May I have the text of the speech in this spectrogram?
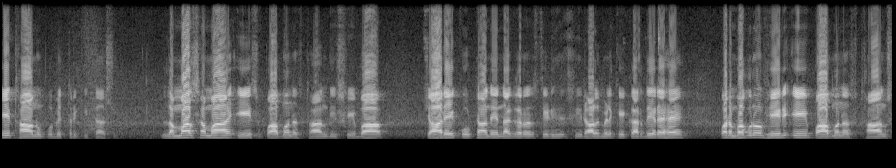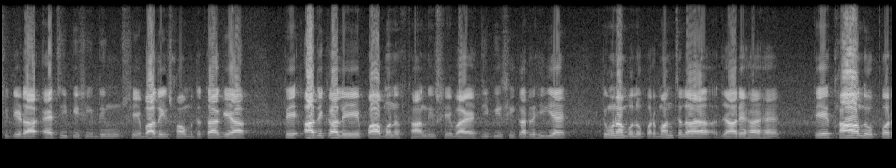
ਇਹ ਥਾਂ ਨੂੰ ਪਵਿੱਤਰ ਕੀਤਾ ਸੀ। ਲੰਮਾ ਸਮਾਂ ਇਸ ਪਾਵਨ ਸਥਾਨ ਦੀ ਸੇਵਾ ਚਾਰੇ ਕੋਟਾਂ ਦੇ ਨਗਰ ਜਿਹੜੇ ਸੀ ਰਲ ਮਿਲ ਕੇ ਕਰਦੇ ਰਹੇ, ਪਰ ਮਗਰੋਂ ਫਿਰ ਇਹ ਪਾਵਨ ਸਥਾਨ ਸੀ ਜਿਹੜਾ ਐਚਜੀਪੀਸੀ ਦੀ ਨੂੰ ਸੇਵਾ ਦੇ ਸੌਂਪ ਦਿੱਤਾ ਗਿਆ ਤੇ ਅੱਜ ਕੱਲ੍ਹ ਇਹ ਪਾਵਨ ਸਥਾਨ ਦੀ ਸੇਵਾ ਐਚਜੀਪੀਸੀ ਕਰ ਰਹੀ ਹੈ ਤੇ ਉਹਨਾਂ ਵੱਲੋਂ ਪ੍ਰਬੰਧ ਚਲਾਇਆ ਜਾ ਰਿਹਾ ਹੈ। ਤੇ ਥਾਂ ਦੇ ਉੱਪਰ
